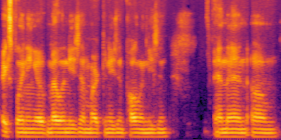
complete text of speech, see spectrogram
explaining of Melanesian, Micronesian, Polynesian, and then um,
